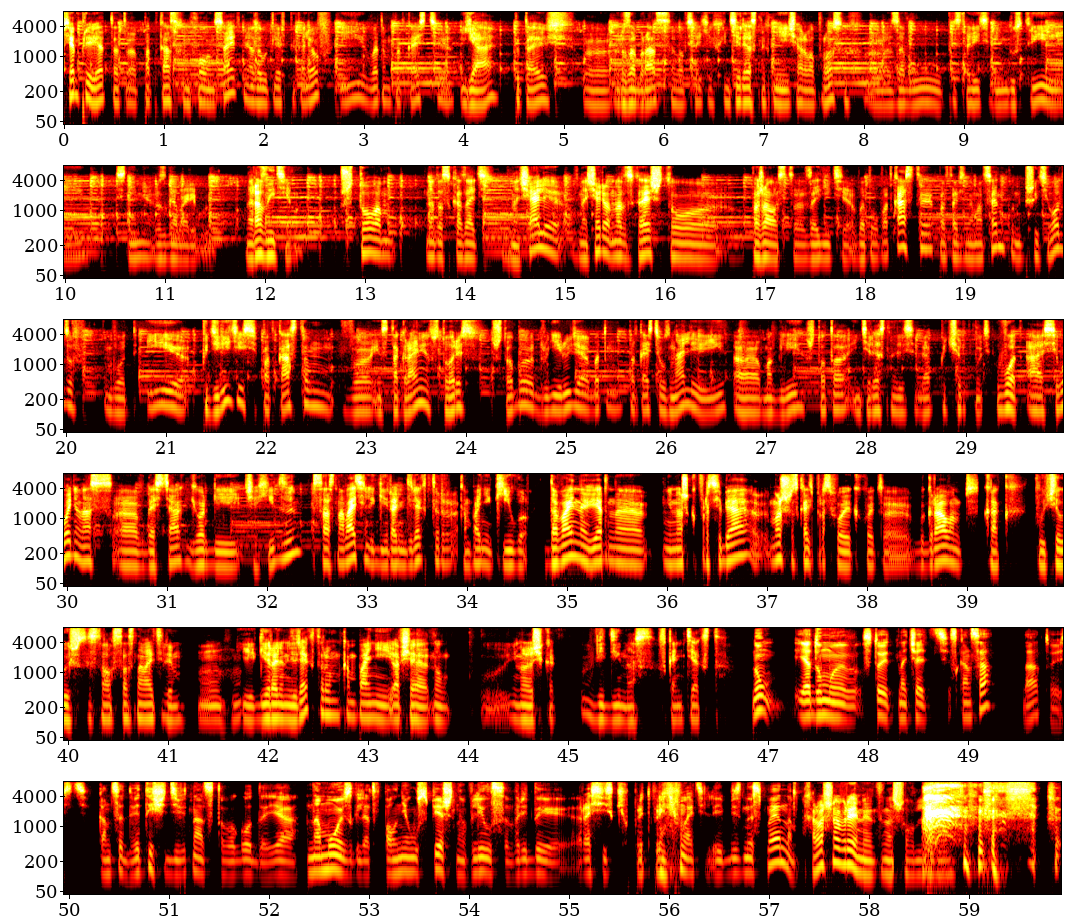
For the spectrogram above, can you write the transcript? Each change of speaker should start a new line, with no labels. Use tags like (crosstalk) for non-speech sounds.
Всем привет, это подкаст Info Insight, меня зовут Лев Пикалев, и в этом подкасте я пытаюсь э, разобраться во всяких интересных мне HR-вопросах, э, зову представителей индустрии и с ними разговариваю на разные темы. Что вам надо сказать в начале? Вначале вам надо сказать, что, пожалуйста, зайдите в Apple подкасты, поставьте нам оценку, напишите отзыв, вот, и поделитесь подкастом в Инстаграме, в сторис, чтобы другие люди об этом подкасте узнали и э, могли что-то интересное для себя подчеркнуть. Вот, а сегодня у нас э, в гостях Георгий Чахидзе, сооснователь и генеральный директор компании Кьюго. Давай, наверное, немножко про тебя. Можешь рассказать про свой какой-то бэкграунд, как получилось, что ты стал сооснователем
Мгм.
и генеральным директором компании, и вообще, ну, немножечко введи нас в контекст.
Ну, я думаю, стоит начать с конца, да, то есть в конце 2019 года я, на мой взгляд, вполне успешно влился в ряды российских предпринимателей и бизнесменов.
Хорошее время ты нашел для. (laughs)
